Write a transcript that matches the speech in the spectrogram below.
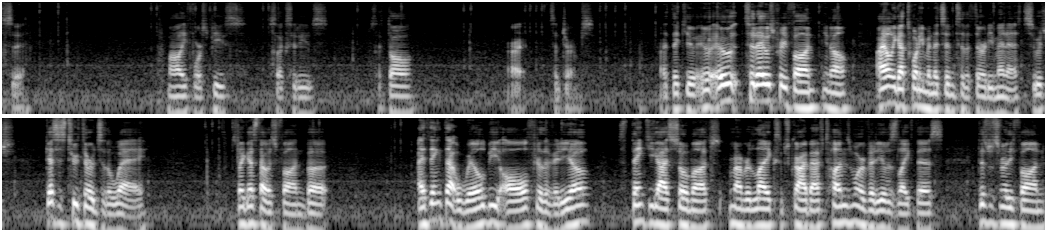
see. Mali, force peace, select cities, select all. Alright, send terms. I thank you. It, it, today was pretty fun. You know, I only got 20 minutes into the 30 minutes, which I guess is two thirds of the way. So I guess that was fun, but I think that will be all for the video. So thank you guys so much. Remember, like, subscribe. I have tons more videos like this. This was really fun.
